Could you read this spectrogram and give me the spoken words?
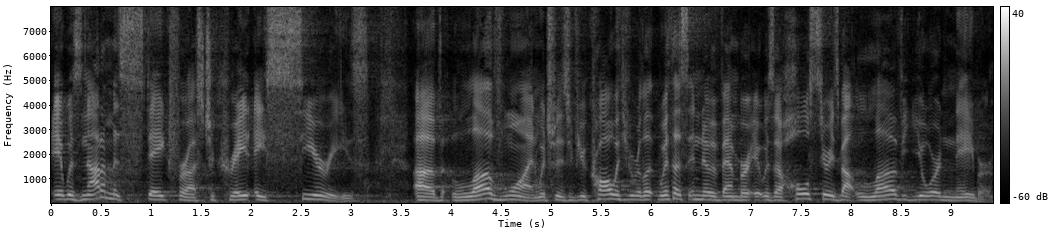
it was not a mistake for us to create a series of Love One, which was, if you recall, with, you were with us in November, it was a whole series about love your neighbor.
